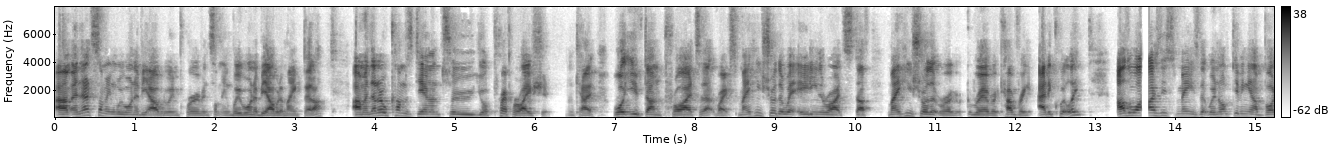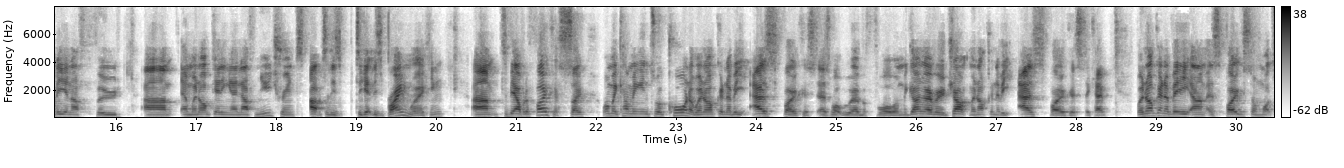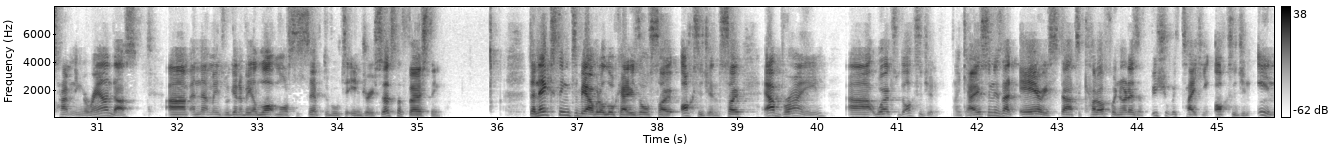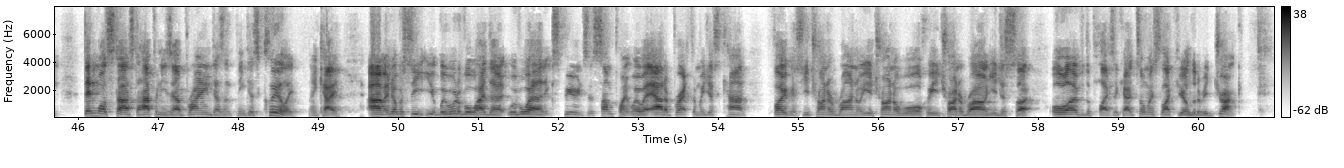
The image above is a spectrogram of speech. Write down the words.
Um, and that's something we want to be able to improve and something we want to be able to make better. Um, and that all comes down to your preparation, okay? What you've done prior to that race, making sure that we're eating the right stuff, making sure that we're, we're recovering adequately. Otherwise, this means that we're not giving our body enough food um, and we're not getting enough nutrients up to this to get this brain working um, to be able to focus. So when we're coming into a corner, we're not going to be as focused as what we were before. When we're going over a jump, we're not going to be as focused. Okay, we're not going to be um, as focused on what's happening around us, um, and that means we're going to be a lot more susceptible to injury. So that's the first thing. The next thing to be able to look at is also oxygen. So our brain uh, works with oxygen. Okay, as soon as that air is start to cut off, we're not as efficient with taking oxygen in. Then what starts to happen is our brain doesn't think as clearly. Okay, um, and obviously you, we would have all had that. We've all had that experience at some point where we're out of breath and we just can't focus. You're trying to run or you're trying to walk or you're trying to row and you're just like all over the place. Okay, it's almost like you're a little bit drunk.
